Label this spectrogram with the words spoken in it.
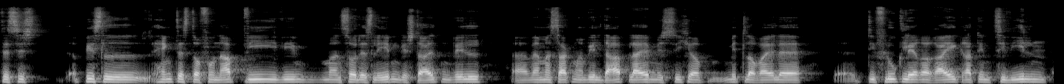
Das ist ein bisschen, hängt es davon ab, wie, wie man so das Leben gestalten will. Äh, wenn man sagt, man will da bleiben, ist sicher mittlerweile äh, die Fluglehrerei, gerade im Zivilen,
